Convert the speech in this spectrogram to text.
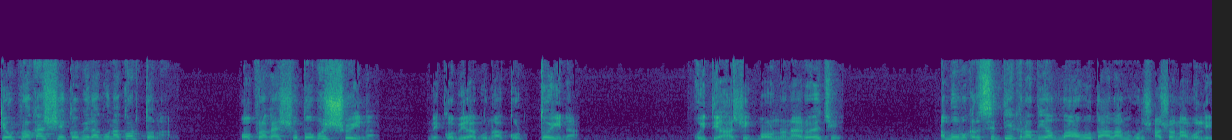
কেউ প্রকাশ্যে কবিরা গুণা করতো না। অপ্রকাশ্য তো অবশ্যই না। মানে কবিরা গুণা করতোই না। ঐতিহাসিক বর্ণনায় রয়েছে, আবু বকর সিদ্দিক রাদি আল্লাহ তালানহুর শাসনাবলী।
